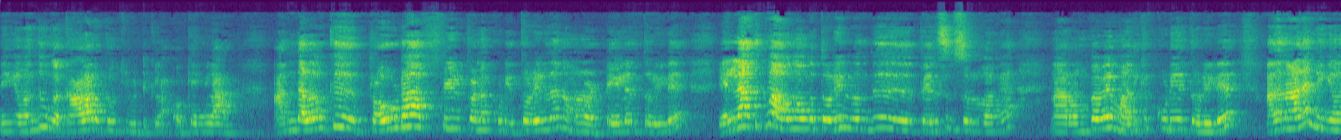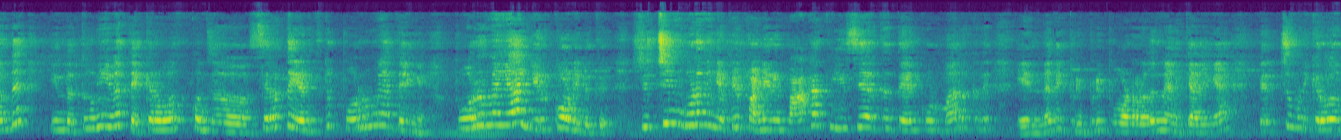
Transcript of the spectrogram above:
நீங்கள் வந்து உங்கள் காலரை தூக்கி விட்டுக்கலாம் ஓகேங்களா? அந்த அளவுக்கு ப்ரௌடாக ஃபீல் பண்ணக்கூடிய தொழில் தான் நம்மளோட டெய்லர் தொழில். எல்லாத்துக்கும் அவங்கவுங்க தொழில் வந்து பெருசுன்னு சொல்லுவாங்க. நான் ரொம்பவே மதிக்கக்கூடிய தொழில். அதனால நீங்க வந்து இந்த துணியை தைக்கிற போது கொஞ்சம் சிரத்தை எடுத்துட்டு பொறுமையா தைங்க பொறுமையா இருக்கணும் இதுக்கு. ஸ்டிச்சிங் கூட நீங்க எப்படி பண்ணிடுங்க பார்க்கறதுக்கு ஈஸியா இருக்குது. தேன் கூடு மாதிரி இருக்குது. என்னது இப்படி இப்படி போடுறதுன்னு நினைக்காதீங்க. தைச்சு முடிக்கிற போது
